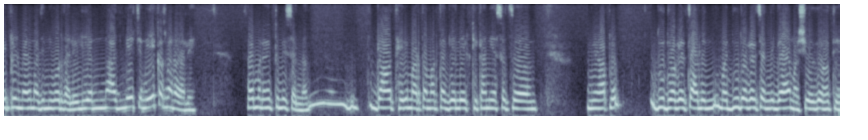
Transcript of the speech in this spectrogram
एप्रिलमध्ये माझी निवड झालेली आणि आज मे एकच महिना झाले. साहेब म्हणे तुम्ही चालणार गावात फेरी मारता मारता गेले. एक ठिकाणी असंच आपलं दूध वगैरे चालू मग दूध वगैरे चालले गाय म्हशी वगैरे होते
